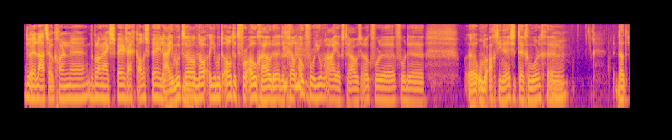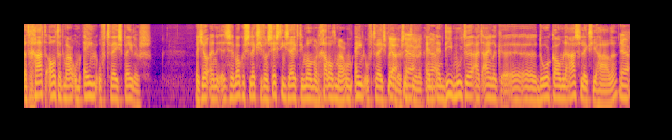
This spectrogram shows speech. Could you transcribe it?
De, laat ze ook gewoon eh, de belangrijkste spelers eigenlijk alle spelen. Ja, je, moet al, no- je moet altijd voor ogen houden. Dat geldt ook voor jonge Ajax trouwens. En ook voor de, voor de eh, onder 18 is het tegenwoordig. eh, Mhm. dat het gaat altijd maar om één of twee spelers. Weet je wel? En ze hebben ook een selectie van 16, 17 man. Maar het gaat altijd maar om één of twee spelers. Ja, natuurlijk. En, en die moeten uiteindelijk eh, eh, doorkomende A-selectie halen. Ja.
